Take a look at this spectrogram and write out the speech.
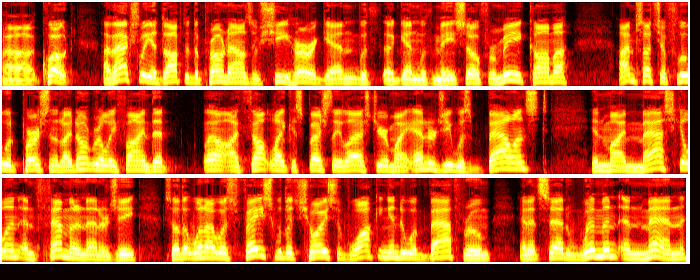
Uh, quote, I've actually adopted the pronouns of she, her again with, again with me. So for me, comma, I'm such a fluid person that I don't really find that, well, I felt like, especially last year, my energy was balanced in my masculine and feminine energy so that when I was faced with a choice of walking into a bathroom and it said women and men,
